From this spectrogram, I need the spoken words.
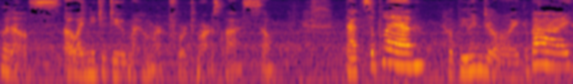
what else? Oh, I need to do my homework for tomorrow's class. So that's the plan. Hope you enjoy. Goodbye.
